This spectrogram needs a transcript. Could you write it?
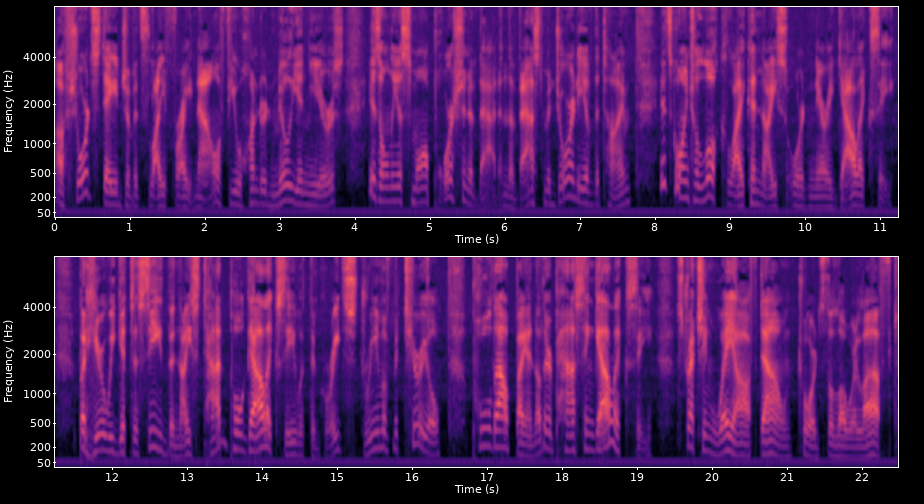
a short stage of its life right now, a few hundred million years is only a small portion of that. And the vast majority of the time, it's going to look like a nice ordinary galaxy. But here we get to see the nice tadpole galaxy with the great stream of material pulled out by another passing galaxy stretching way off down towards the lower left.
